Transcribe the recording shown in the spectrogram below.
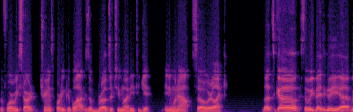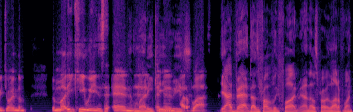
before we start transporting people out because the roads are too muddy to get anyone out so we're like let's go so we basically uh, we joined the the muddy kiwis and Muddy and- and Kiwis. had a blast Yeah, I bet. That was probably fun, man. That was probably a lot of fun.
